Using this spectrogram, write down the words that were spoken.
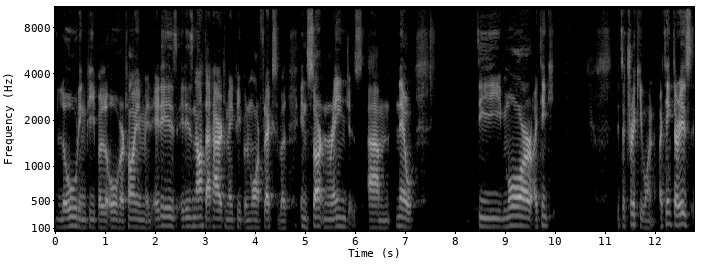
loading people over time it, it is it is not that hard to make people more flexible in certain ranges um now the more i think it's a tricky one i think there is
